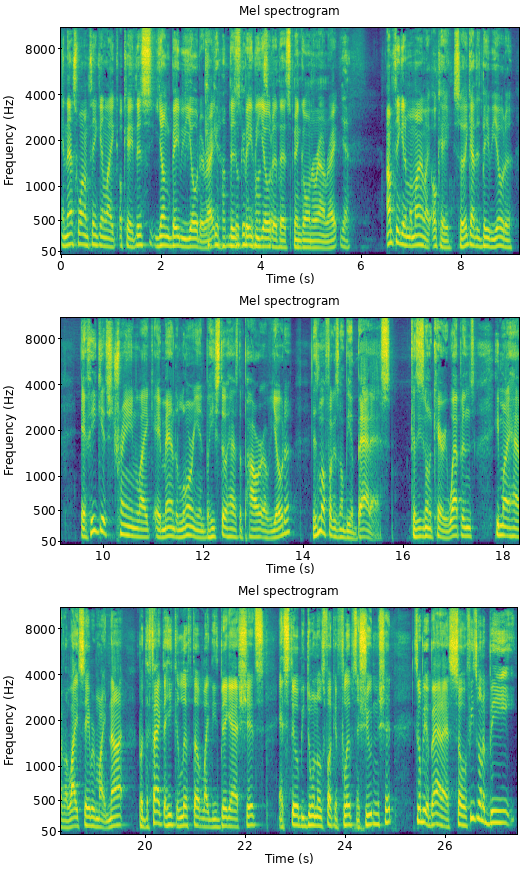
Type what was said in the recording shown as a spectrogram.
And that's why I'm thinking, like, okay, this young baby Yoda, right? him- this go get me baby Yoda Solo. that's been going around, right? Yeah. I'm thinking in my mind, like, okay, so they got this baby Yoda. If he gets trained like a Mandalorian, but he still has the power of Yoda, this motherfucker's gonna be a badass because he's gonna carry weapons. He might have a lightsaber, might not. But the fact that he can lift up like these big ass shits and still be doing those fucking flips and shooting and shit, he's gonna be a badass. So if he's gonna be,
